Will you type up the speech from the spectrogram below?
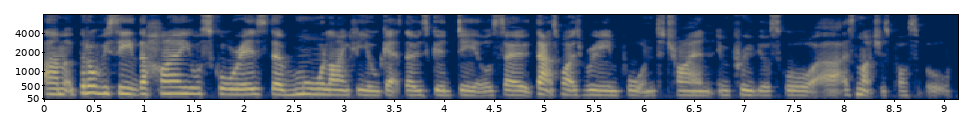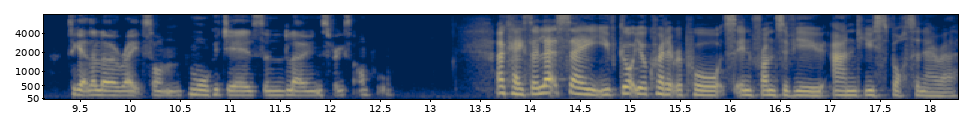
Um, but obviously, the higher your score is, the more likely you'll get those good deals. So that's why it's really important to try and improve your score uh, as much as possible to get the lower rates on mortgages and loans, for example. Okay, so let's say you've got your credit reports in front of you and you spot an error.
